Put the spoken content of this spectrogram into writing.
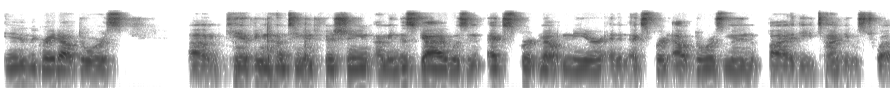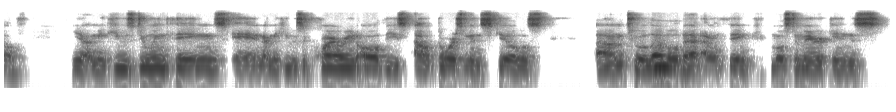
in the great outdoors, um, camping, hunting, and fishing. I mean, this guy was an expert mountaineer and an expert outdoorsman by the time he was 12. You know, I mean, he was doing things and I mean, he was acquiring all these outdoorsman skills um, to a level that I don't think most Americans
